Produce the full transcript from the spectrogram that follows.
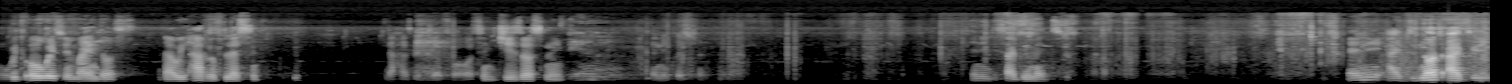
would always remind us that we have a blessing that has been kept for us in Jesus' name. Any question? Any disagreement? Any, I do not agree.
